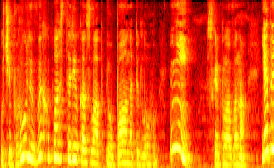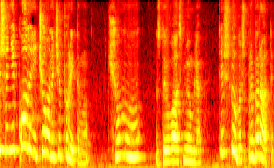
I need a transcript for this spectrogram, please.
У Чіпурулі вихопила тарілка з лап і упала на підлогу. Ні. Скрикнула вона. Я більше ніколи нічого не чепуритиму. Чому? здивувалась Мюмля. Ти ж любиш прибирати.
